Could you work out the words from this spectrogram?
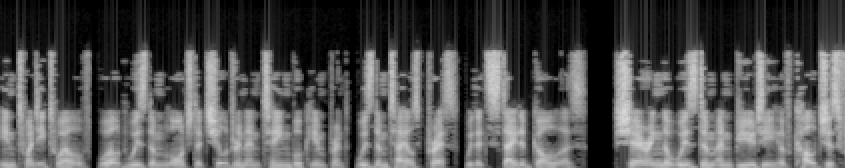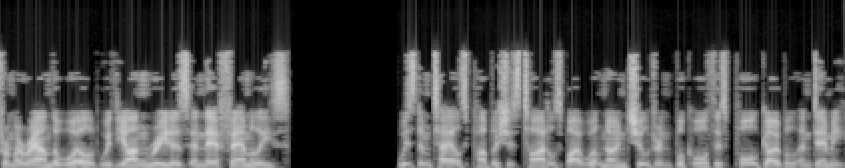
In 2012, World Wisdom launched a children and teen book imprint, Wisdom Tales Press, with its stated goal as sharing the wisdom and beauty of cultures from around the world with young readers and their families. Wisdom Tales publishes titles by well-known children book authors Paul Goble and Demi,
